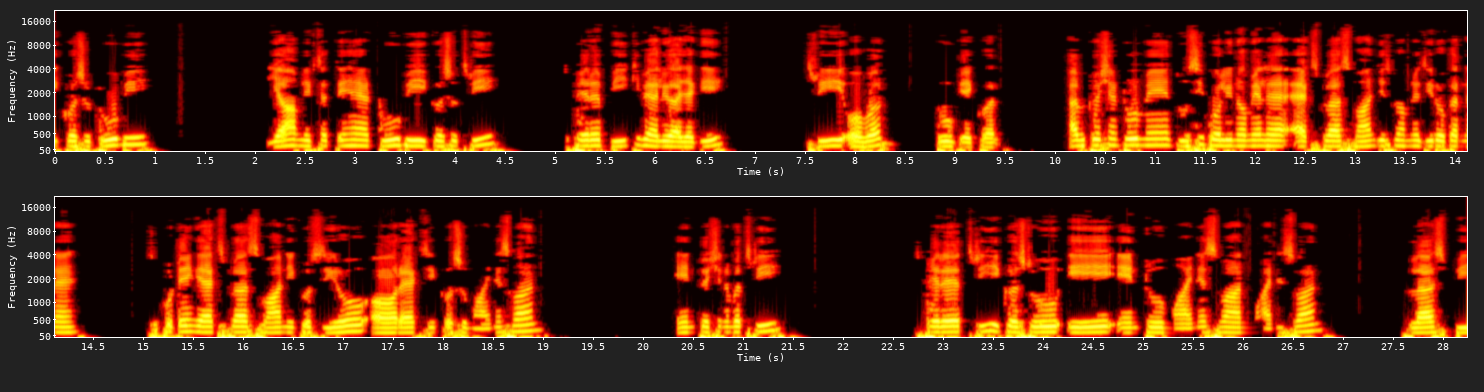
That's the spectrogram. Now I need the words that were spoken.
equal to two b या हम लिख सकते हैं two b equal to three तो फिर b की वैल्यू आ जाएगी थ्री ओवर टू के इक्वल। अब इक्वेशन टू में दूसरी पोलिनोमियल है x प्लस वन जिसको हमने ज़ीरो करना है। तो पुटेंगे x plus one equal zero और x to minus one in question number three फिर three equal to a into minus one minus one plus b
